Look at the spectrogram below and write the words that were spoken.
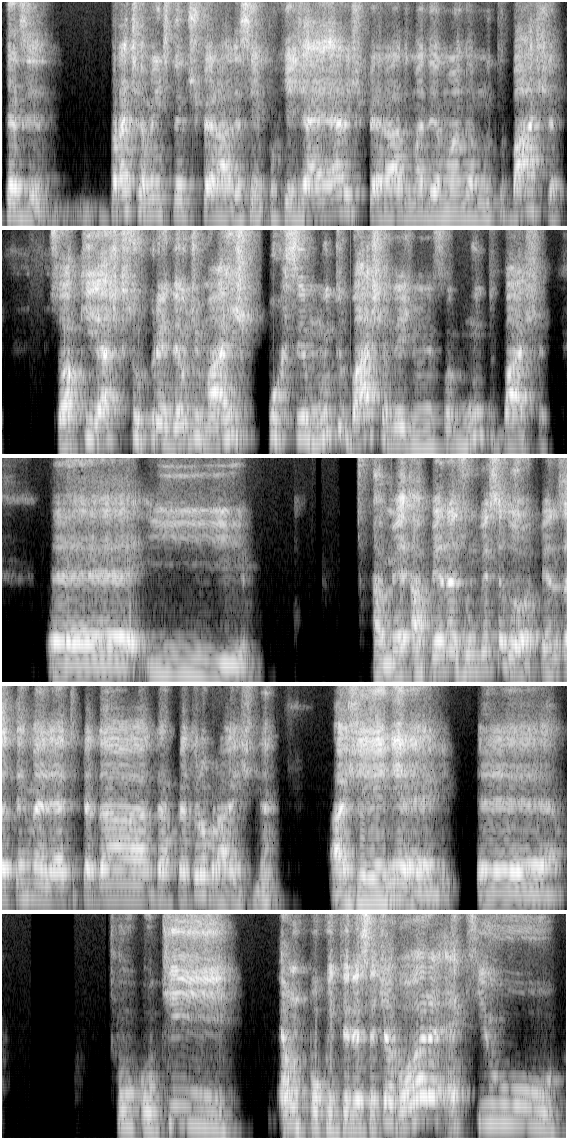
quer dizer, praticamente dentro do esperado, assim, porque já era esperado uma demanda muito baixa, só que acho que surpreendeu demais por ser muito baixa mesmo, né? foi muito baixa. É, e apenas um vencedor, apenas a termoelétrica da, da Petrobras, né? a GNL. É, o, o que é um pouco interessante agora é que o.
